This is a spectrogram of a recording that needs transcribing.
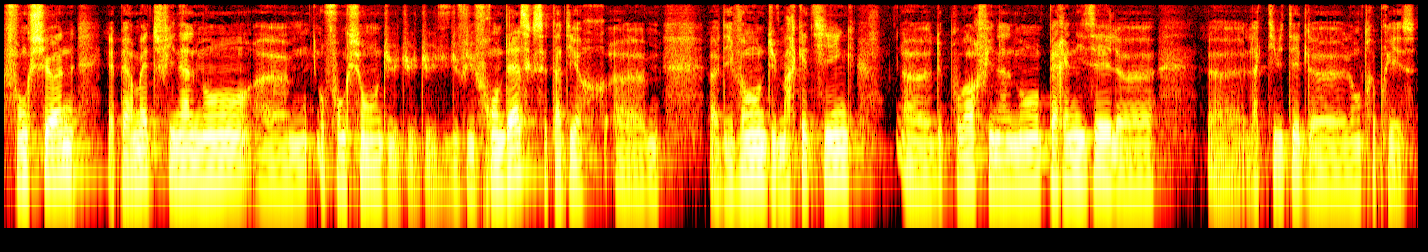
fonctionnent et permettent finalement aux fonctions du, front desk, c'est-à-dire des ventes, du marketing, de pouvoir finalement pérenniser euh, l'activité de l'entreprise.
